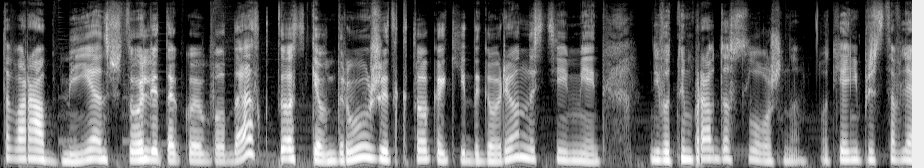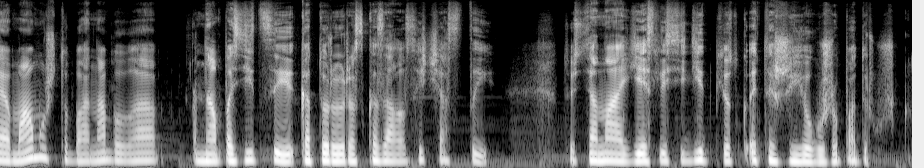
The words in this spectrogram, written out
товарообмен, что ли, такой был, да, кто с кем дружит, кто какие договоренности имеет. И вот им, правда, сложно. Вот я не представляю маму, чтобы она была на позиции, которую рассказала сейчас ты. То есть она, если сидит, пьет, это же ее уже подружка.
